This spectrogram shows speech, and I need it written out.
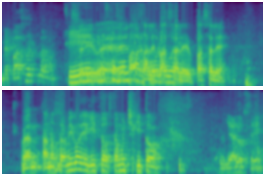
¿Me paso el plano? Sí, tienes que hacer el Pásale, parkour, pásale, pásale. Vean, a nuestro amigo Dieguito, está muy chiquito. Pues ya lo sé.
